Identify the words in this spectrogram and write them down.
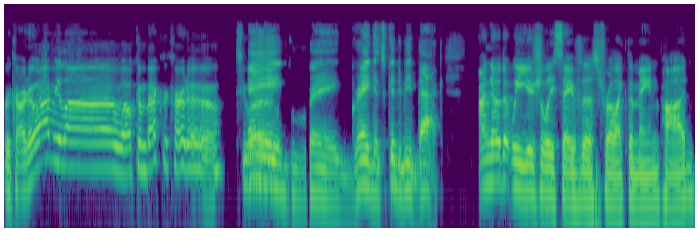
Ricardo Avila. Welcome back, Ricardo. To hey, our... Greg. Greg, it's good to be back. I know that we usually save this for like the main pod,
